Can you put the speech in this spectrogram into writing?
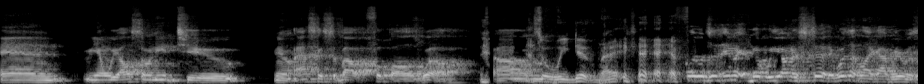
and you know we also need to you know, ask us about football as well. Um, That's what we do, right? but, but we understood. It wasn't like we was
